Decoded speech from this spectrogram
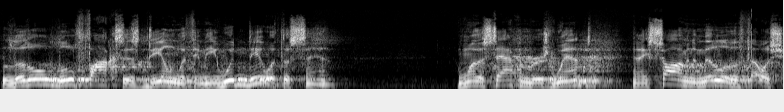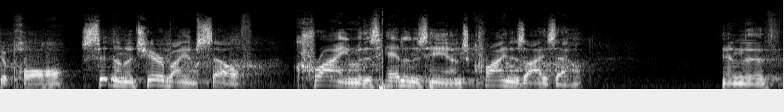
Little, little foxes dealing with him. He wouldn't deal with the sin. And one of the staff members went and they saw him in the middle of the fellowship hall, sitting on a chair by himself, crying with his head in his hands, crying his eyes out. And the,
